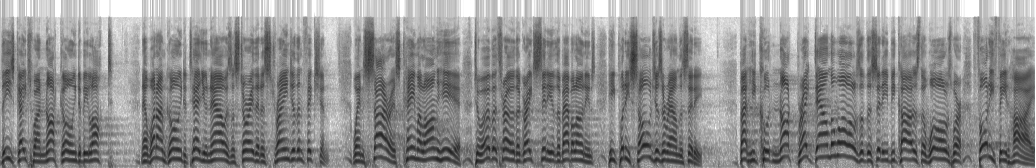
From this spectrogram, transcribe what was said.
these gates were not going to be locked. Now what i'm going to tell you now is a story that is stranger than fiction. When cyrus came along here to overthrow the great city of the babylonians he put his soldiers around the city but he could not break down the walls of the city because the walls were 40 feet high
